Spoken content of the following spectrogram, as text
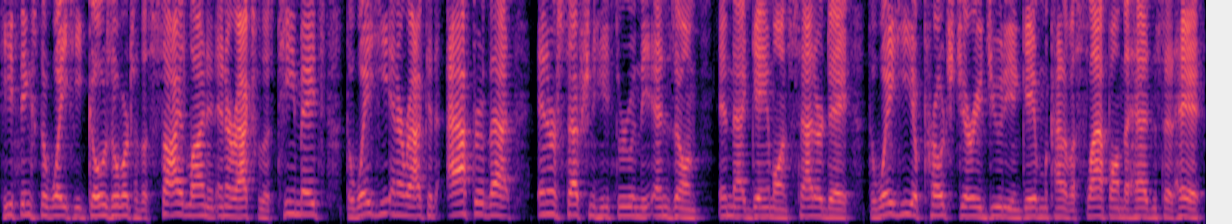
He thinks the way he goes over to the sideline and interacts with his teammates, the way he interacted after that interception he threw in the end zone in that game on Saturday, the way he approached Jerry Jeudy and gave him kind of a slap on the head and said, "Hey,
